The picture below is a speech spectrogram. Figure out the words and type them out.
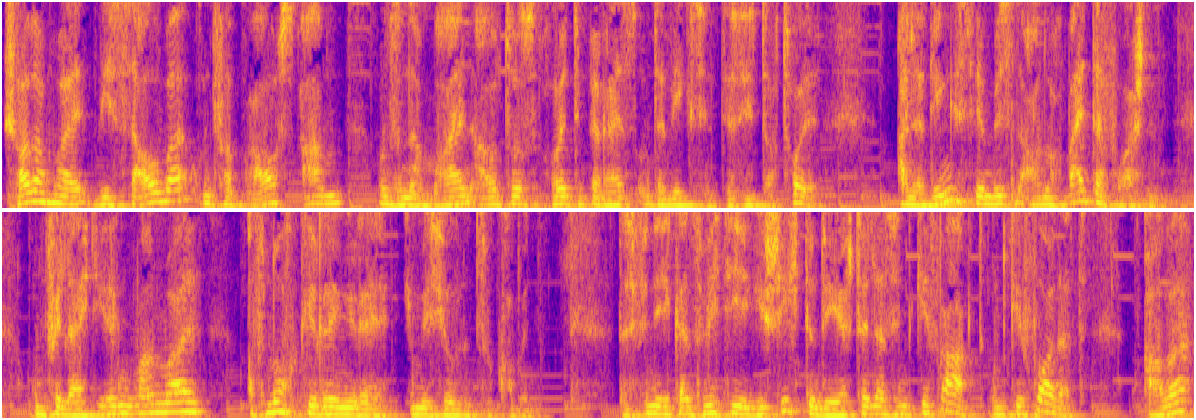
Schau doch mal, wie sauber und verbrauchsarm unsere normalen Autos heute bereits unterwegs sind. Das ist doch toll. Allerdings, wir müssen auch noch weiter forschen, um vielleicht irgendwann mal auf noch geringere Emissionen zu kommen. Das finde ich eine ganz wichtige Geschichte und die Hersteller sind gefragt und gefordert. Aber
